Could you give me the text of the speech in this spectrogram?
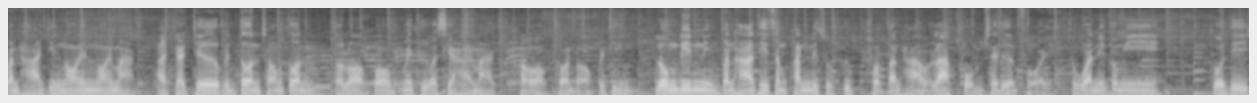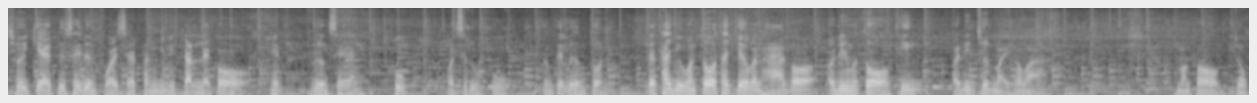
ปัญหาจึงน้อยน้อยมาก อาจจะเจอเป็นต้นสองต้น ต่อรอบก็ไม่ถือว่าเสียหายมาก เอาออกถอนออกไปทิ้ง ลงดินนี่ปัญหาที่สำคัญที่สุดคือปัญหารากปมไส้เดือนฝอย ทุกวันนี้ก็มีตัวที่ช่วยแก้คือไส้เดือนฝอยสายพันธุ์มิลิกัน และก็เห็ดเรืองแสงคลุกวัสดุปลูกตั้งแต่เริ่มต้น แต่ถ้าอยู่บนโต๊ะถ้าเจอปัญหาก็เอาดินบนโต๊ะออกทิ้งเอาดินชุดใหม่เข้ามา มันก็จบ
